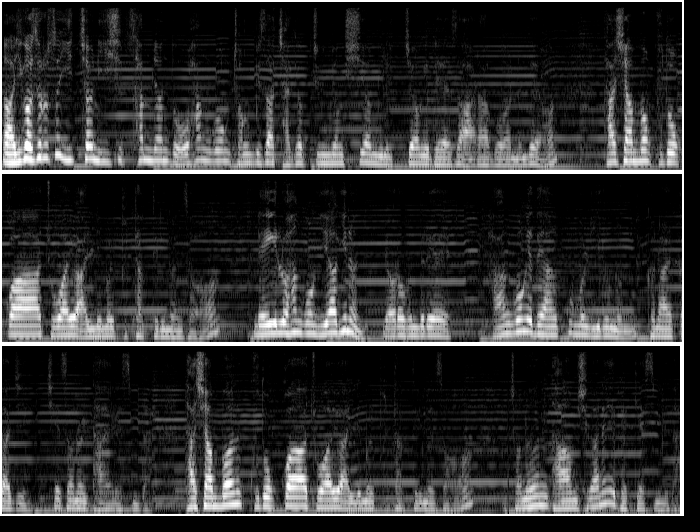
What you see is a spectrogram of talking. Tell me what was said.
아, 이것으로서 2023년도 항공정비사 자격증명 시험 일정에 대해서 알아보았는데요. 다시 한번 구독과 좋아요 알림을 부탁드리면서 내일로 항공 이야기는 여러분들의 항공에 대한 꿈을 이루는 그날까지 최선을 다하겠습니다. 다시 한번 구독과 좋아요 알림을 부탁드리면서 저는 다음 시간에 뵙겠습니다.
